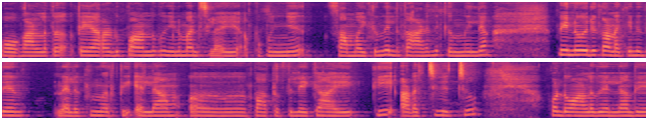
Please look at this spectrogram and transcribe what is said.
പോകാനുള്ള തയ്യാറെടുപ്പാണെന്ന് കുഞ്ഞിന് മനസ്സിലായി. അപ്പോൾ കുഞ്ഞ് സമ്മതിക്കുന്നില്ല താഴെ നിൽക്കുന്നില്ല. പിന്നെ ഒരു കണക്കിന് ഇതേ നിലത്ത് നിർത്തി എല്ലാം പാത്രത്തിലേക്ക് ആക്കി അടച്ചു വെച്ചു. കൊണ്ടുപോകാനുള്ളത് എല്ലാം ദേ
